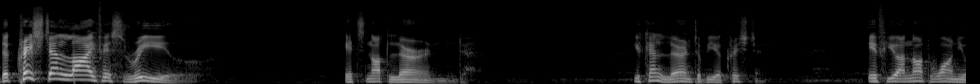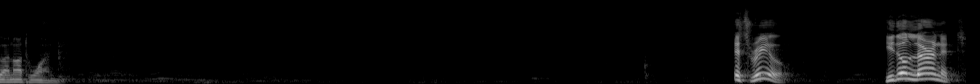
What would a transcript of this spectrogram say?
The Christian life is real, it's not learned. You can learn to be a Christian. If you are not one, you are not one. It's real. You don't learn it.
